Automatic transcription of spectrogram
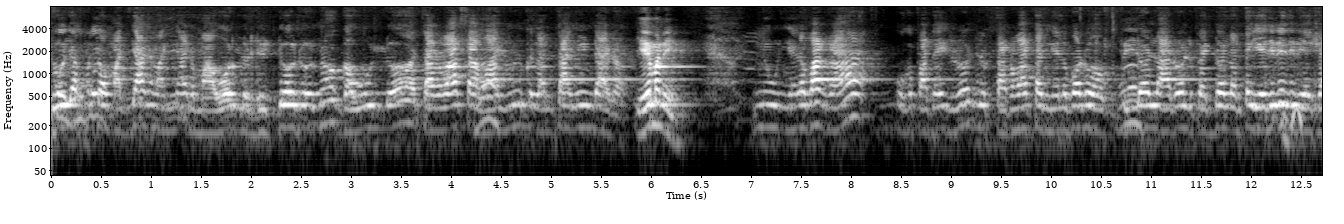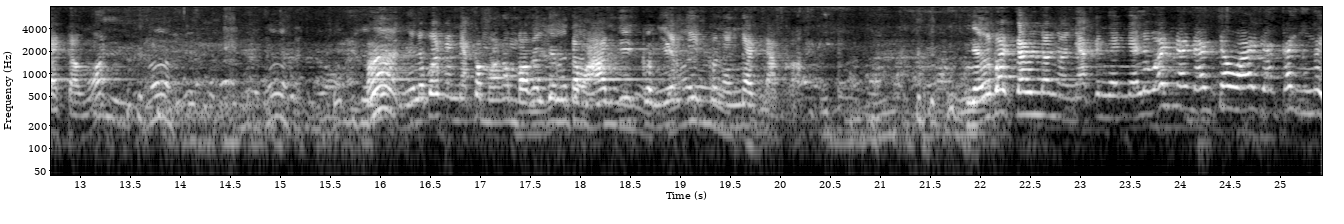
జోజప్పతో మధ్యాహ్నం అన్నాడు మా ఊళ్ళో రెడ్డోడును గౌళ్ళు తర్వాత వాల్మీకులంతా నిండారు ఏమని నువ్వు నిలబడరా ఒక పదహైదు రోజుల తర్వాత నిలబడు పిల్లోళ్ళు ఆ రోజులు పెద్దోళ్ళు అంతా ఎదురెదురు వేసేస్తాము ఆ, నిలబడ్డ నెక్క మగం మగలు తిరుగుతాం ఆరు తీసుకొని ఏరు తీసుకొని అన్నాడు నాకు నిలబడతా ఉన్నాను నెక్క నేను నిలబడినాను అంటే వాడి అక్క ఇంకా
